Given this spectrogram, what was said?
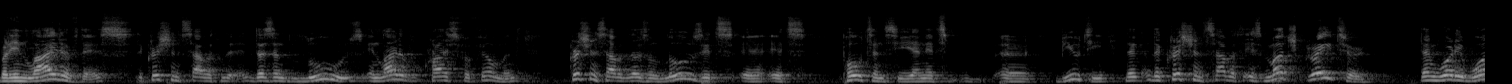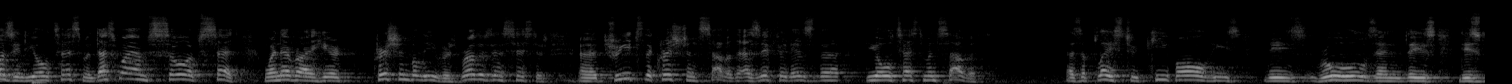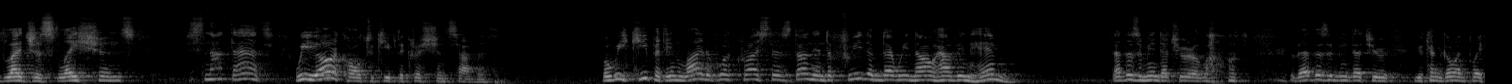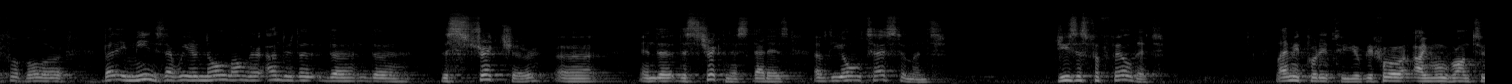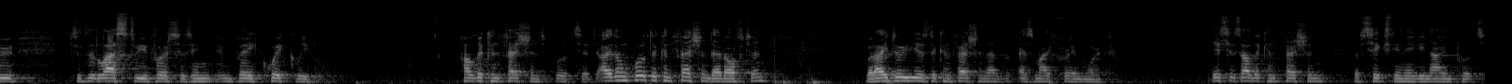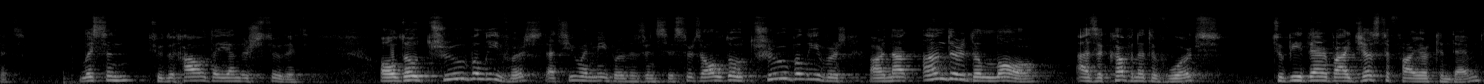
But in light of this, the Christian Sabbath doesn't lose, in light of Christ's fulfillment, Christian Sabbath doesn't lose its, uh, its potency and its uh, beauty. The, the Christian Sabbath is much greater than what it was in the Old Testament. That's why I'm so upset whenever I hear Christian believers, brothers and sisters, uh, treat the Christian Sabbath as if it is the, the Old Testament Sabbath, as a place to keep all these, these rules and these, these legislations. It's not that. We are called to keep the Christian Sabbath. But we keep it in light of what Christ has done and the freedom that we now have in Him. That doesn't mean that you're allowed that doesn't mean that you, you can go and play football, or, but it means that we are no longer under the, the, the, the stricture uh, and the, the strictness, that is, of the Old Testament. Jesus fulfilled it. Let me put it to you before I move on to, to the last three verses in, in very quickly. How the confession puts it. I don't quote the confession that often, but I do use the confession as, as my framework. This is how the Confession of 1689 puts it. Listen to the, how they understood it. Although true believers, that's you and me, brothers and sisters, although true believers are not under the law as a covenant of works, to be thereby justified or condemned.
